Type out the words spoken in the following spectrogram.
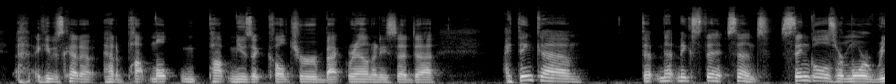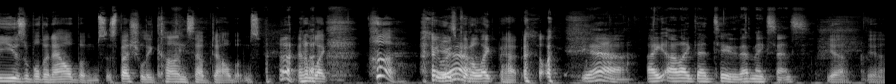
he was kind of had a pop pop music culture background, and he said, uh, I think. Um, that, that makes th- sense. Singles are more reusable than albums, especially concept albums. And I'm like, huh, I always Yeah. kind of like that. Yeah, I, I like that too. That makes sense. yeah, yeah.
